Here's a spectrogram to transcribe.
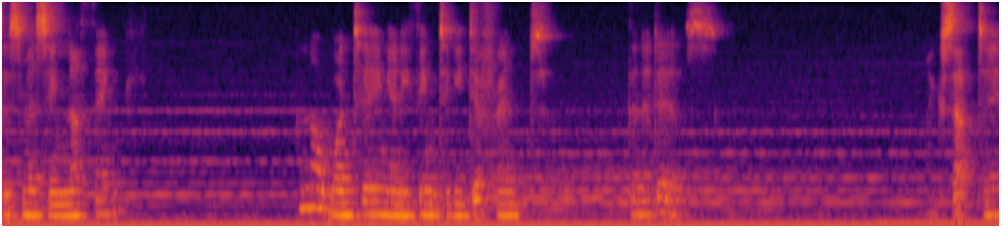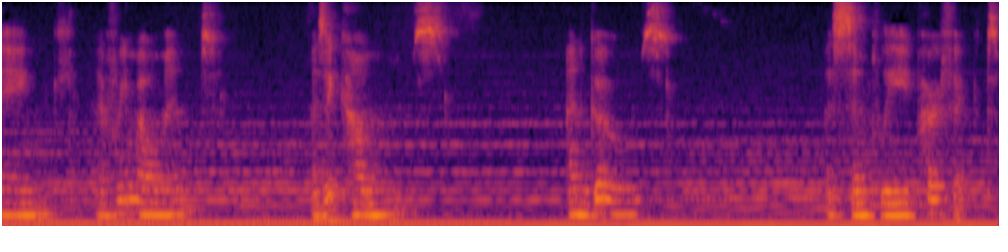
dismissing nothing, not wanting anything to be different than it is, accepting every moment as it comes and goes as simply perfect.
